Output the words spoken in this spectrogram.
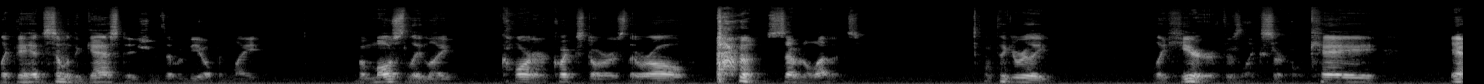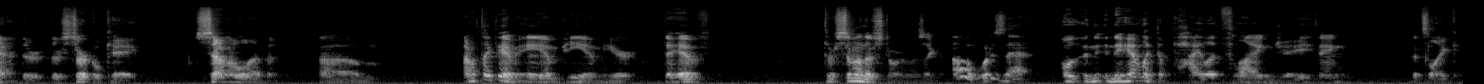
Like they had some of the gas stations that would be open late, but mostly like corner quick stores that were all 7-Elevens. I'm thinking really like here. There's like Circle K. Yeah, there, there's Circle K, 7-Eleven. Um, I don't think they have AM PM here. They have there's some other store I was like, oh, what is that? Oh, and, and they have like the pilot flying J thing that's like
